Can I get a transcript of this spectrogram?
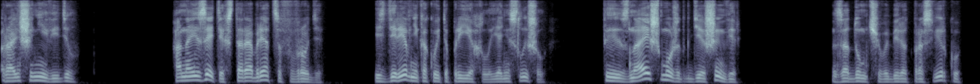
«Раньше не видел. Она из этих старообрядцев вроде. Из деревни какой-то приехала, я не слышал. Ты знаешь, может, где Шимверь?» Задумчиво берет просвирку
